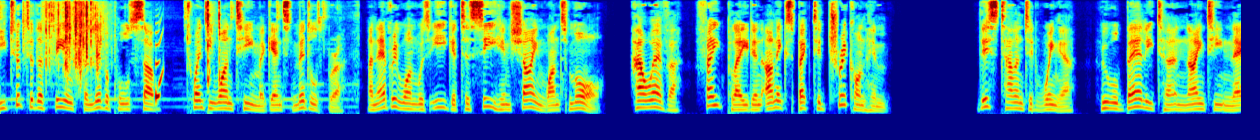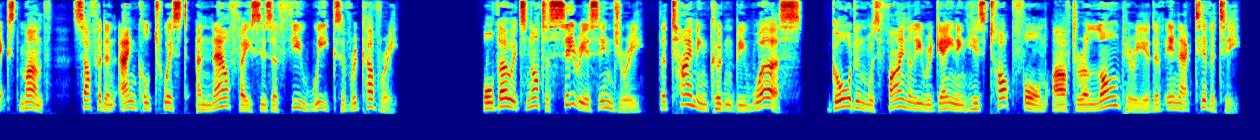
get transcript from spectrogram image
He took to the field for Liverpool's sub-21 team against Middlesbrough, and everyone was eager to see him shine once more. However, fate played an unexpected trick on him. This talented winger, who will barely turn 19 next month, suffered an ankle twist and now faces a few weeks of recovery. Although it's not a serious injury, the timing couldn't be worse. Gordon was finally regaining his top form after a long period of inactivity.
